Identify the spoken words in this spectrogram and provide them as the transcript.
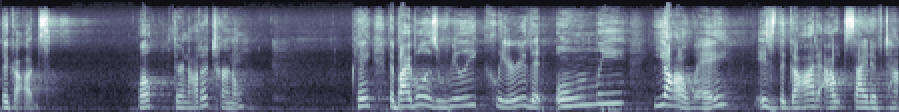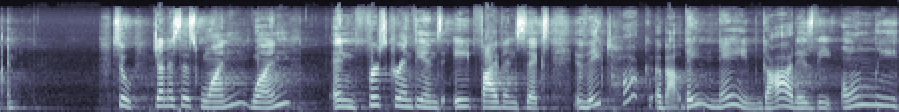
the gods? Well, they're not eternal. Okay? The Bible is really clear that only Yahweh is the God outside of time. So Genesis 1 1 and 1 Corinthians 8, 5, and 6, they talk about, they name God as the only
